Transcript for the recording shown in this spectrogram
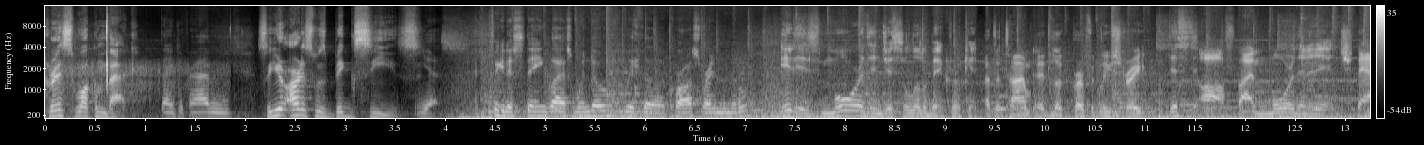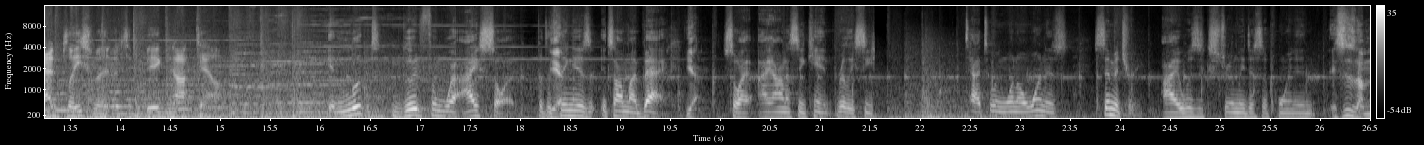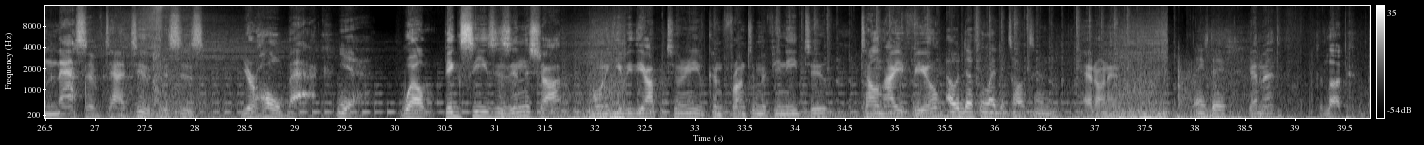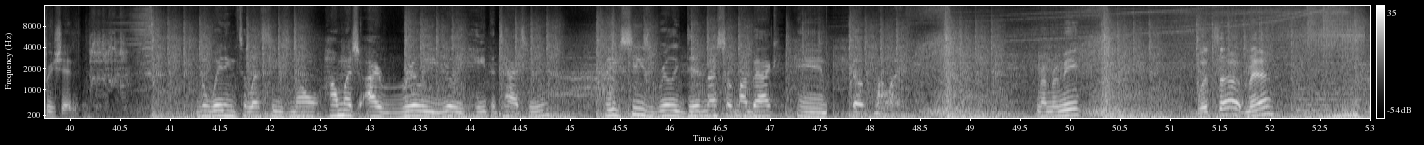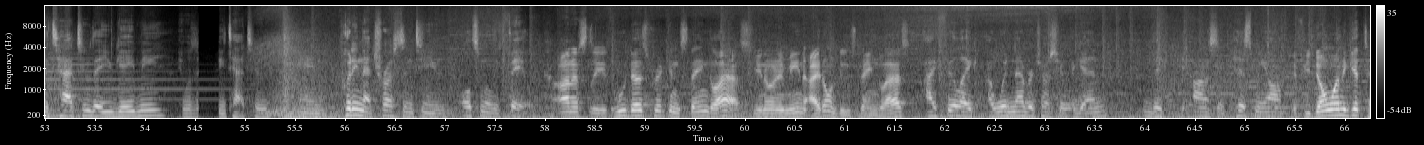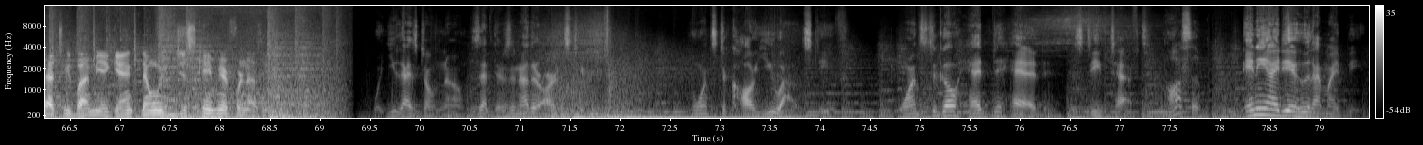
Chris, welcome back. Thank you for having me. So your artist was Big Ceeze. Yes. Look at a stained glass window with a cross right in the middle. It is more than just a little bit crooked. At the time, it looked perfectly straight. This is off by more than an inch. Bad placement, it's a big knockdown. It looked good from where I saw it, but the Yeah. thing is, it's on my back. Yeah. So I, I honestly can't really see. Tattooing 101 is symmetry. I was extremely disappointed. This is a massive tattoo. This is your whole back. Yeah. Well, Big Ceeze is in the shop. I want to give you the opportunity to confront him if you need to. Tell him how you feel. I would definitely like to talk to him. Head on in. Thanks, Dave. Yeah, man. Good luck. Appreciate it. I've been waiting to let Ceeze know how much I really, really hate the tattoo. Big Ceeze really did mess up my back and fucked my life. Remember me? What's up, man? The tattoo that you gave me, it was a tattoo. And putting that trust into you ultimately failed. Honestly, who does freaking stained glass? You know what I mean? I don't do stained glass. I feel like I would never trust you again. It honestly pissed me off. If you don't want to get tattooed by me again, then we just came here for nothing. What you guys don't know is that there's another artist here who wants to call you out, Steve. Wants to go head to head with Steve Tefft. Awesome. Any idea who that might be?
